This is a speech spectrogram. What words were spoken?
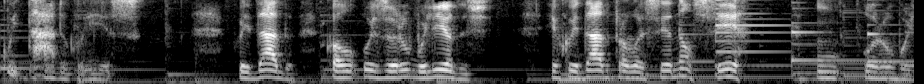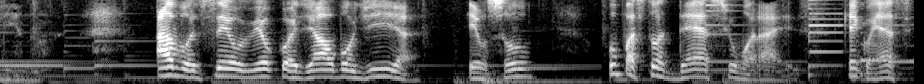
cuidado com isso. Cuidado com os urubulinos e cuidado para você não ser um urubulino. A você o meu cordial bom dia. Eu sou o pastor Décio Moraes. Quem conhece,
